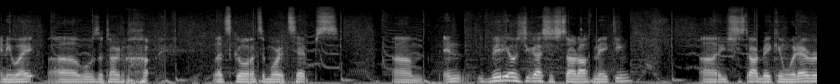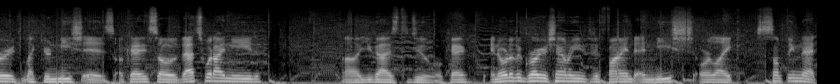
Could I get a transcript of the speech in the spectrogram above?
Anyway, uh, what was I talking about? Let's go into more tips. Um, in videos you guys should start off making, uh, you should start making whatever like your niche is okay so that's what I need uh, you guys to do okay in order to grow your channel you need to find a niche or like something that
